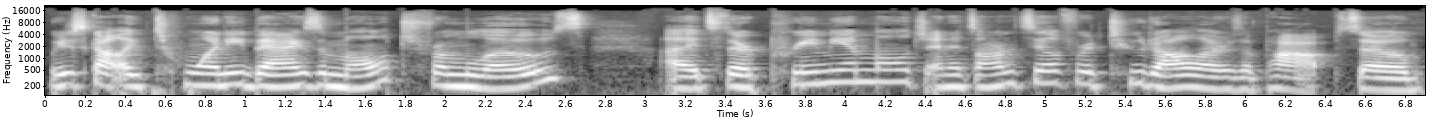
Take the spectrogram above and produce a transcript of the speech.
We just got like 20 bags of mulch from Lowe's. Uh, it's their premium mulch and it's on sale for $2 a pop. So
